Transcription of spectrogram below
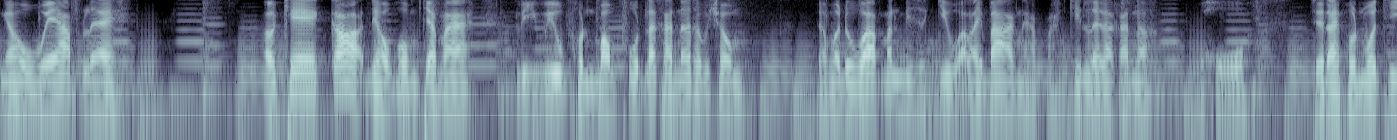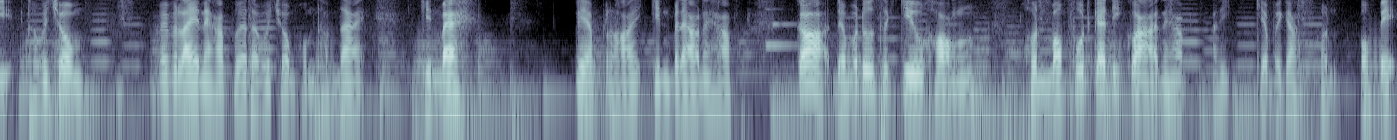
เงาแวบเลย โอเค ก็เดี๋ยวผมจะมารีวิวผลบอมฟุตแล้วกันเนอะท่านผู้ชม เดี๋ยวมาดูว่ามันมีสกิลอะไรบ้างนะครับมากินเลยแล้วกันเนาะ โอ้โหเสียดายผลโมจิท่านผู้ชม ไม่เป็นไรนะครับ เพื่อท่านผู้ชมผมทำได้ กินไป เรียบร้อย กินไปแล้วนะครับ ก็เดี๋ยวมาดูสกิลของผลบอมฟุตกันดีกว่านะครับ อันนี้เก็บไปก่อนผลโอเปะ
